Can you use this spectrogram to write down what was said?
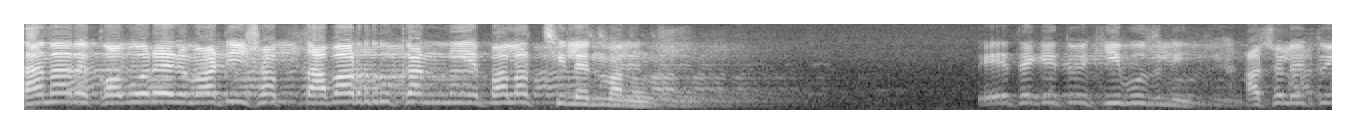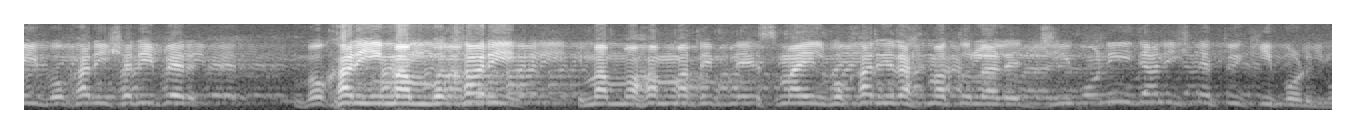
তানার কবরের মাটি সব তাবার রুকান নিয়ে পালাচ্ছিলেন মানুষ। এ থেকে তুই কি বুঝলি? আসলে তুই বোখারি শরীফের বোখারি, ইমাম বোখারি, ইমাম মোহাম্মদ ইবনে ইসমাইল বোখারি রহমাতুল্লাহ জানিস না তুই কি পড়বি।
